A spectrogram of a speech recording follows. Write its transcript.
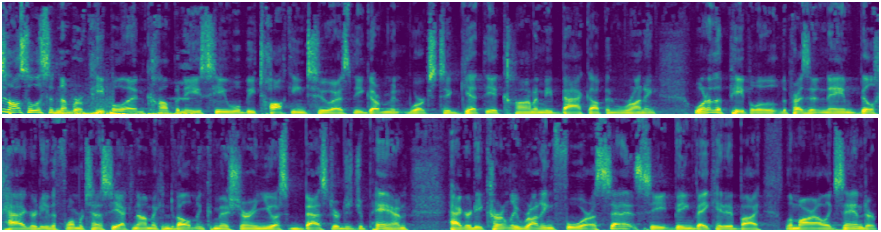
president also lists a number of people and companies he will be talking to as the government works to get the economy back up and running. One of the people the president named, Bill Hagerty, the former Tennessee Economic and Development Commissioner and U.S. Ambassador to Japan. Hagerty currently running for a Senate seat being vacated by Lamar Alexander.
